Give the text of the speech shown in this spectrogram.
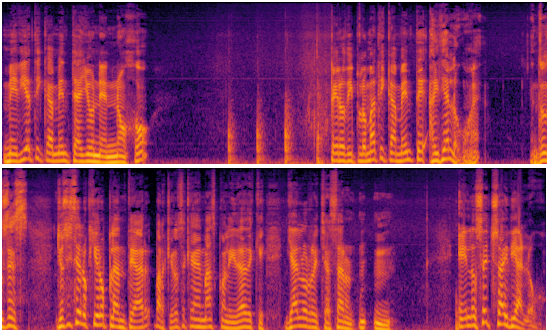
mediáticamente hay un enojo, pero diplomáticamente hay diálogo, ¿eh? Entonces, yo sí se lo quiero plantear para que no se queden más con la idea de que ya lo rechazaron. En los hechos hay diálogo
